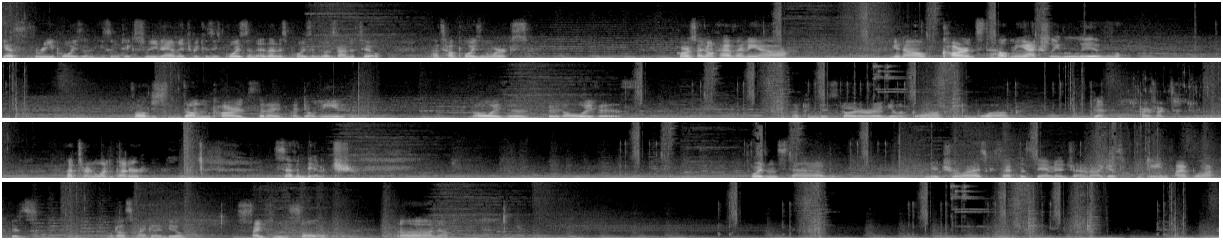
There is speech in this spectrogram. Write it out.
He has 3 poison. He's gonna take 3 damage because he's poisoned, and then his poison goes down to 2. That's how poison works. Of course, I don't have any, uh, you know, cards to help me actually live. It's all just dumb cards that I, I don't need. It always is. It always is. I can discard a regular block. I can block. Good. Perfect. That turn went better. Seven damage. Poison stab. Neutralize, because that does damage. I don't know, I guess gain 5 block, because what else am I going to do? Siphon Soul. Oh, no.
